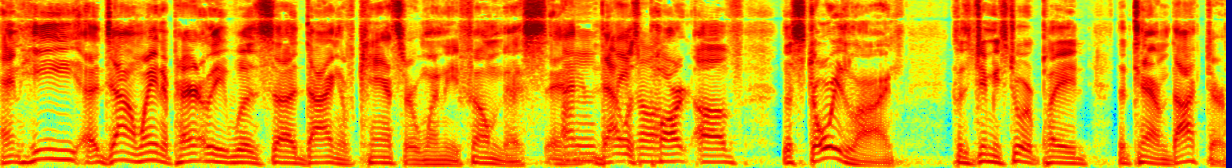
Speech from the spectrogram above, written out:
And he, uh, John Wayne, apparently was uh, dying of cancer when he filmed this, and that was part of the storyline because Jimmy Stewart played the town doctor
